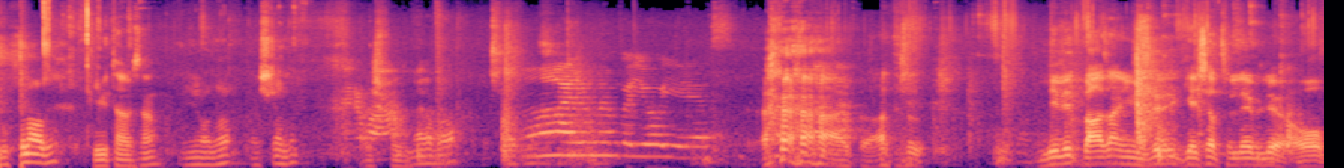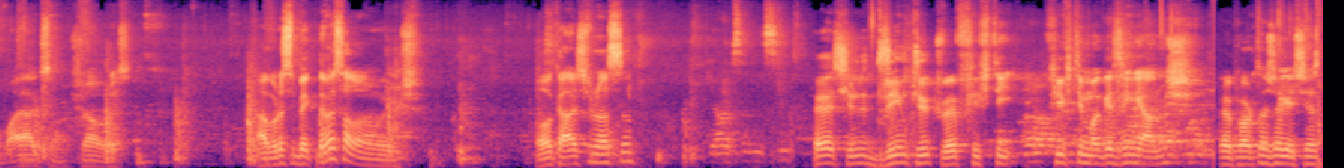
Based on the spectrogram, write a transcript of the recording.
Nasılsın abi? İyi bir tane sen. Eyvallah. Hoş geldin. Merhaba. I remember you, yes. Hatırl- Lilith bazen yüzleri geç hatırlayabiliyor. Oo bayağı güzel olmuş ha burası. Ha burası bekleme salonu muymuş? O karşım nasılsın? Evet şimdi Dream Türk ve 50, 50 Magazine gelmiş. Röportaja geçeceğiz.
